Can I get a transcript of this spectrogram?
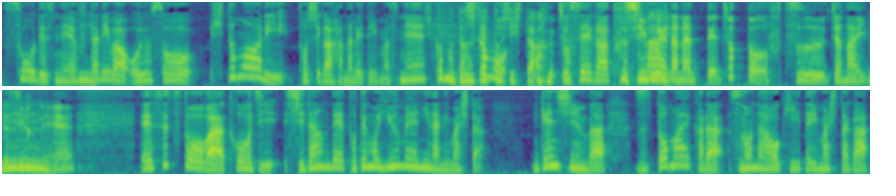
そうですね。うん二、人はおよそ一回り年が離れていますね。しかも男性年下。女性が年上だなんて、ちょっと普通じゃないですよね。えー節刀は当時、詩壇でとても有名になりました。原神はずっと前からその名を聞いていましたが、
